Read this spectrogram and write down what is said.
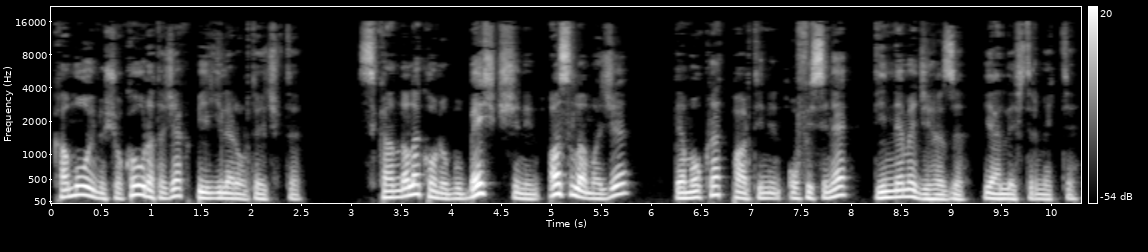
kamuoyunu şoka uğratacak bilgiler ortaya çıktı. Skandala konu bu 5 kişinin asıl amacı Demokrat Parti'nin ofisine dinleme cihazı yerleştirmekti.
